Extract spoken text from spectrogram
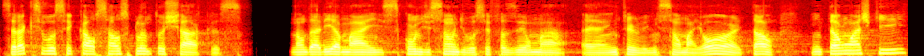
será que se você calçar os plantochakras, não daria mais condição de você fazer uma é, intervenção maior e tal. Então, acho que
